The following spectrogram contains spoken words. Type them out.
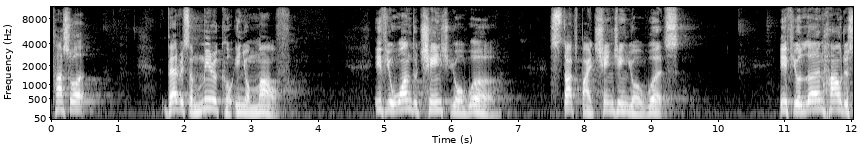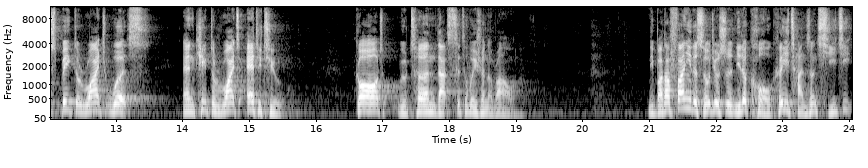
他说：“There is a miracle in your mouth. If you want to change your world, start by changing your words. If you learn how to speak the right words and keep the right attitude, God will turn that situation around. 你把它翻译的时候，就是你的口可以产生奇迹。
